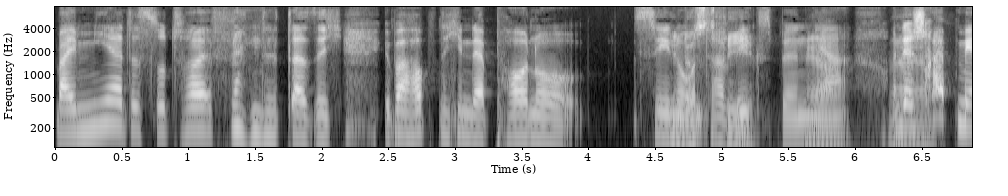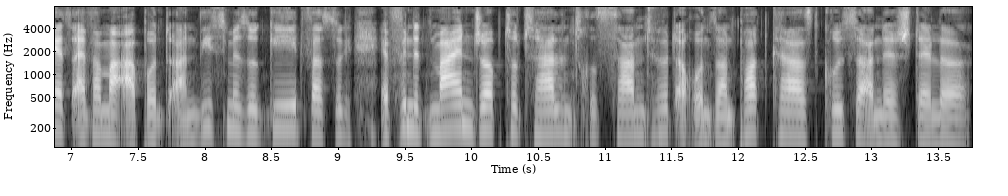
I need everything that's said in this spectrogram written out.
bei mir das so toll findet, dass ich überhaupt nicht in der Porno Szene Industrie. unterwegs bin, ja. ja. Und ja, er schreibt mir jetzt einfach mal ab und an, wie es mir so geht, was so Er findet meinen Job total interessant, hört auch unseren Podcast. Grüße an der Stelle.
